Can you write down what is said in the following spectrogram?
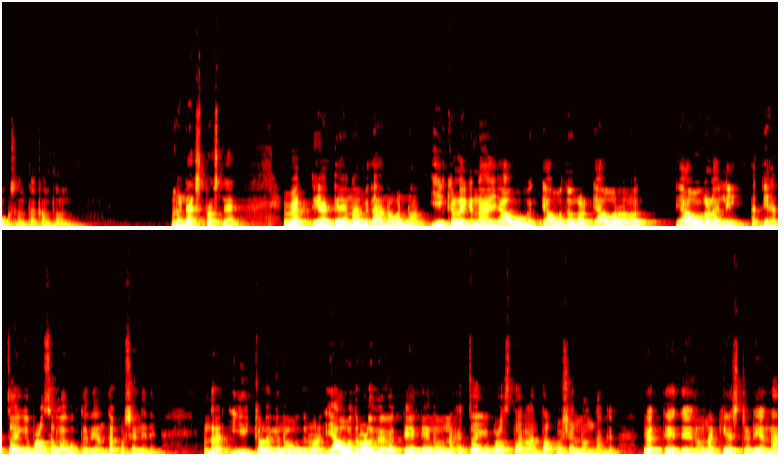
ಬುಕ್ಸ್ ಅಂತಕ್ಕಂಥವನು. ನೆಕ್ಸ್ಟ್ ಪ್ರಶ್ನೆ. ವ್ಯಕ್ತಿ ಅಧ್ಯಯನ ವಿಧಾನವನ್ನು ಈ ಕೆಳಗಿನ ಯಾವ, ಯಾವುದುಗಳ ಯಾವ ಯಾವುಗಳಲ್ಲಿ ಅತಿ ಹೆಚ್ಚಾಗಿ ಬಳಸಲಾಗುತ್ತದೆ ಅಂತ ಕ್ವಶನ್ ಇದೆ. ಅಂದ್ರೆ ಈ ಕೆಳಗಿನವುದ್ರ, ಯಾವುದ್ರೊಳಗೆ ವ್ಯಕ್ತಿ ಅಧ್ಯಯನವನ್ನು ಹೆಚ್ಚಾಗಿ ಬಳಸ್ತಾರ ಅಂತ ಕ್ವಶನ್ ಅಂದಂಗೆ. ವ್ಯಕ್ತಿ ಅಧ್ಯಯನವನ್ನು ಕೇಸ್ ಸ್ಟಡಿಯನ್ನು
